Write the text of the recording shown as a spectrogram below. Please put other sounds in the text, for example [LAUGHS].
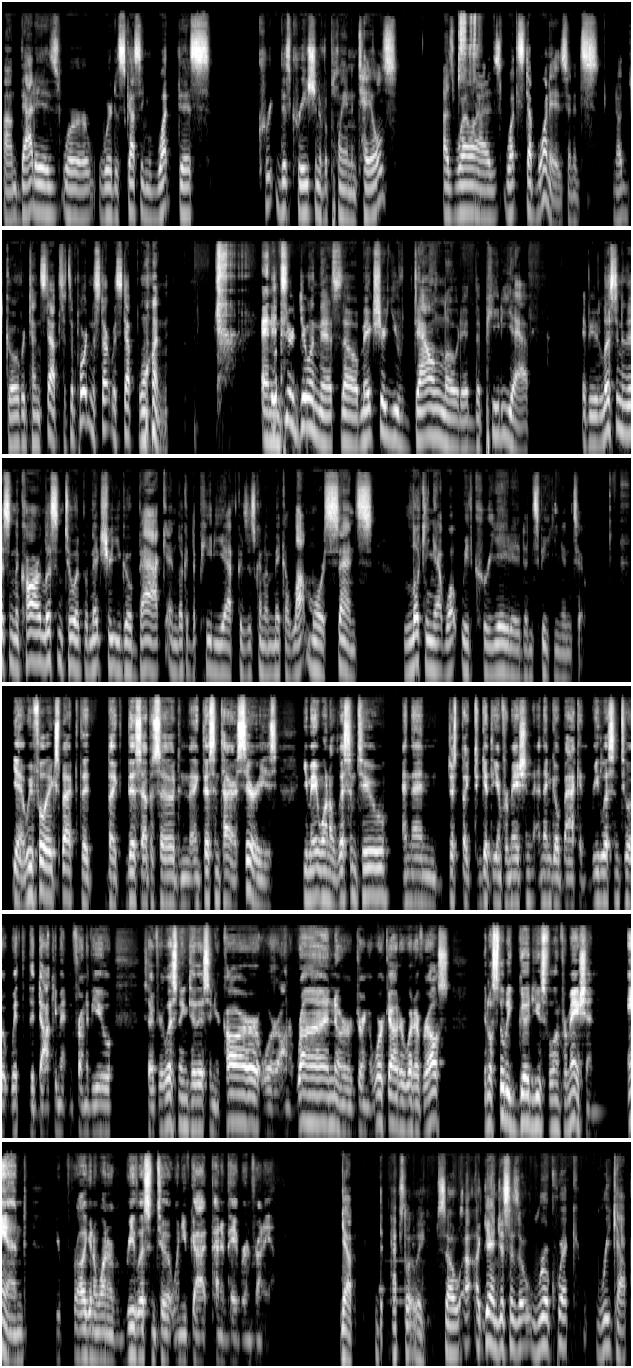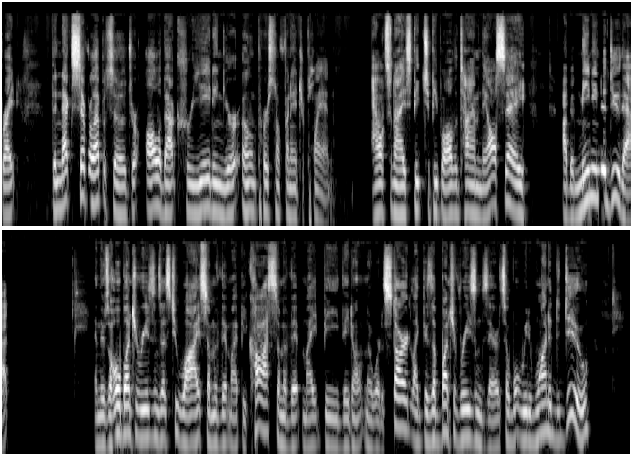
Um, that is where we're discussing what this cre- this creation of a plan entails, as well as what step one is, and it's you know go over ten steps. It's important to start with step one. And if you're doing this, though, make sure you've downloaded the PDF if you're listening to this in the car, listen to it, but make sure you go back and look at the PDF because it's going to make a lot more sense looking at what we've created and speaking into. Yeah, we fully expect that like this episode and like this entire series, you may want to listen to and then just like to get the information and then go back and re-listen to it with the document in front of you. So if you're listening to this in your car or on a run or during a workout or whatever else, it'll still be good useful information. And you're probably going to want to re-listen to it when you've got pen and paper in front of you. Yeah, absolutely. So uh, again, just as a real quick recap, right? The next several episodes are all about creating your own personal financial plan. Alex and I speak to people all the time, and they all say, I've been meaning to do that. And there's a whole bunch of reasons as to why. Some of it might be cost, some of it might be they don't know where to start. Like there's a bunch of reasons there. So, what we wanted to do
